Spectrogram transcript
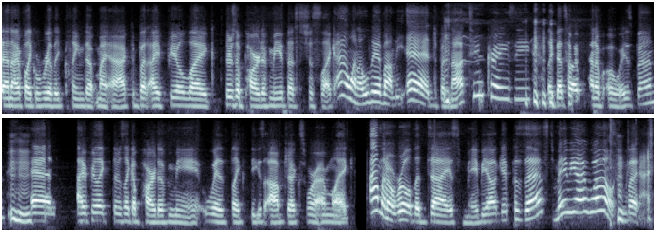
then I've like really cleaned up my act, but I feel like there's a part of me that's just like I want to live on the edge but not too crazy. like that's how I've kind of always been. Mhm. And I feel like there's like a part of me with like these objects where I'm like I'm going to roll the dice. Maybe I'll get possessed, maybe I won't. Oh but God.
